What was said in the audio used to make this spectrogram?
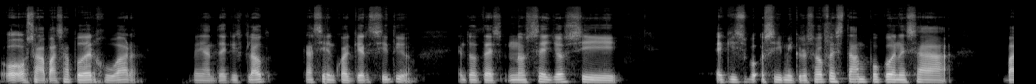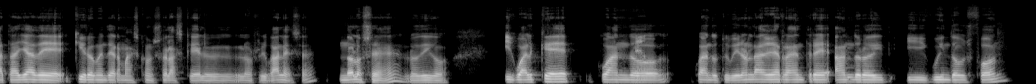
o, o sea, vas a poder jugar mediante xCloud casi en cualquier sitio. Entonces, no sé yo si, Xbox, si Microsoft está un poco en esa batalla de quiero vender más consolas que el- los rivales, ¿eh? No lo sé, ¿eh? Lo digo. Igual que cuando, cuando tuvieron la guerra entre Android y Windows Phone,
